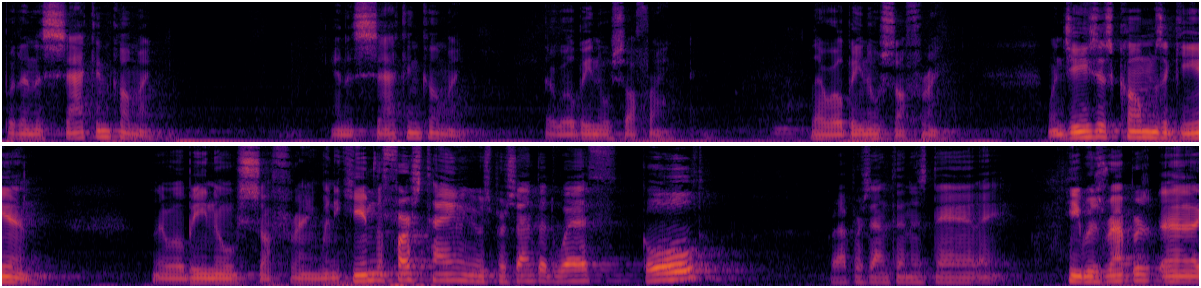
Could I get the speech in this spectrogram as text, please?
But in his second coming, in his second coming, there will be no suffering. There will be no suffering. When Jesus comes again, there will be no suffering. When he came the first time, he was presented with gold, representing his deity. He was uh,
